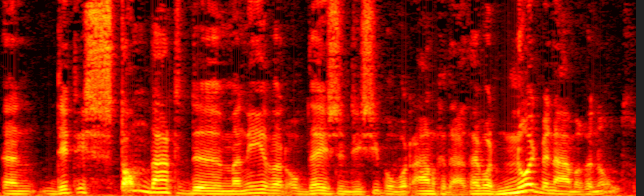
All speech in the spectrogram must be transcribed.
En dit is standaard de manier waarop deze discipel wordt aangeduid. Hij wordt nooit bij name genoemd.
